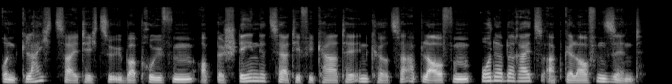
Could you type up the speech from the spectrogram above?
und gleichzeitig zu überprüfen, ob bestehende Zertifikate in Kürze ablaufen oder bereits abgelaufen sind.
